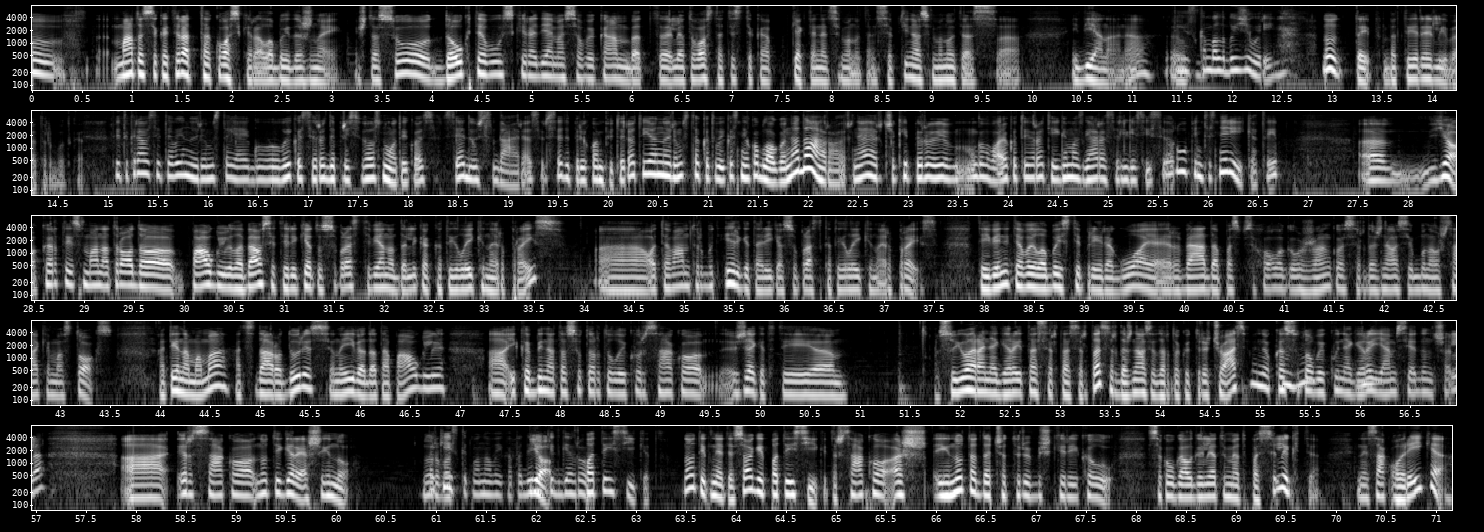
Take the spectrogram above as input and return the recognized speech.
matosi, kad yra takoskira labai dažnai. Iš tiesų, daug tėvų skiria dėmesio vaikam, bet Lietuvos statistika, kiek ten atsimenu, ten septynios minutės uh, į dieną, ne? Tai skamba labai žiūriai. Nu, taip, bet tai realybė turbūt. Kad. Tai tikriausiai tėvai nurimsta, jeigu vaikas yra depresyvios nuotaikos, sėdi užsidaręs ir sėdi prie kompiuterio, tai jie nurimsta, kad vaikas nieko blogo nedaro, ar ne? Ir čia kaip ir galvoju, kad tai yra teigiamas geras elgesys ir rūpintis nereikia, taip? Uh, jo, kartais man atrodo, paaugliui labiausiai tai reikėtų suprasti vieną dalyką, kad tai laikina ir praeis, o tėvam turbūt irgi tą reikia suprasti, kad tai laikina ir praeis. Tai vieni tėvai labai stipriai reaguoja ir veda pas psichologą už rankos ir dažniausiai būna užsakymas toks. Ateina mama, atsidaro duris, jinai įveda tą paauglį į kabinetą sutartų laikų ir sako, žiūrėkit, tai su juo yra negerai tas ir tas ir tas ir dažniausiai dar tokiu trečiu asmeniu, kas mhm. su to vaiku negerai, mhm. jam sėdint šalia. Ir sako, nu tai gerai, aš einu. Nu, Pakeiskit mano vaiką, padarykit geriau. Pataisykit. Nu, taip netiesiogiai pataisykit. Ir sako, aš einu tada čia turiu biški reikalų. Sakau, gal galėtumėt pasilikti. Jis sako, o reikia?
